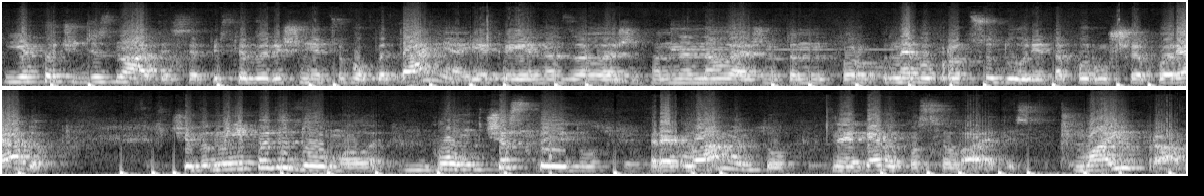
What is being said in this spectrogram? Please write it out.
Я хочу дізнатися після вирішення цього питання, яке є незалежне та неналежне та не по- не по процедурі та порушує порядок, чи ви мені повідомили пункт частину регламенту, на яке ви посилаєтесь. Маю право.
